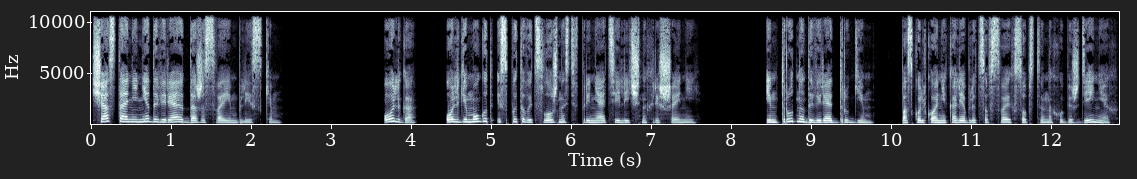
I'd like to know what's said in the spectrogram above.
Часто они не доверяют даже своим близким. Ольга. Ольги могут испытывать сложность в принятии личных решений. Им трудно доверять другим, поскольку они колеблются в своих собственных убеждениях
